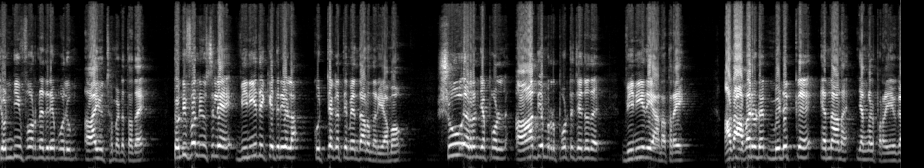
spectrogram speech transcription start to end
ട്വന്റി ഫോറിനെതിരെ പോലും ആയുധമെടുത്തത്. ട്വന്റി ഫോർ ന്യൂസിലെ വിനീതയ്ക്കെതിരെയുള്ള കുറ്റകൃത്യം എന്താണെന്നറിയാമോ? ഷൂ എറിഞ്ഞപ്പോൾ ആദ്യം റിപ്പോർട്ട് ചെയ്തത് വിനീതയാണത്രേ. അത് അവരുടെ മിടുക്ക് എന്നാണ് ഞങ്ങൾ പറയുക.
